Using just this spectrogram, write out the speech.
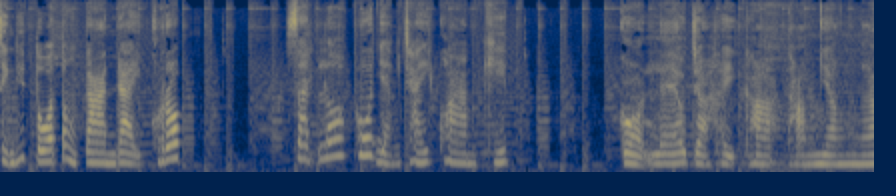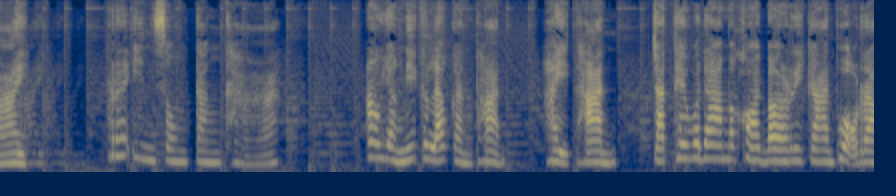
สิ่งที่ตัวต้องการได้ครบ สัตว์โลกพูดอย่างใช้ความคิด ก่อนแล้วจะให้ข้าทำยังไง พระอินทร์ทรงกังขา เอาอย่างนี้ก็แล้วกันท่าน ให้ท่าน จัดเทวดามาคอยบริการพวกเรา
